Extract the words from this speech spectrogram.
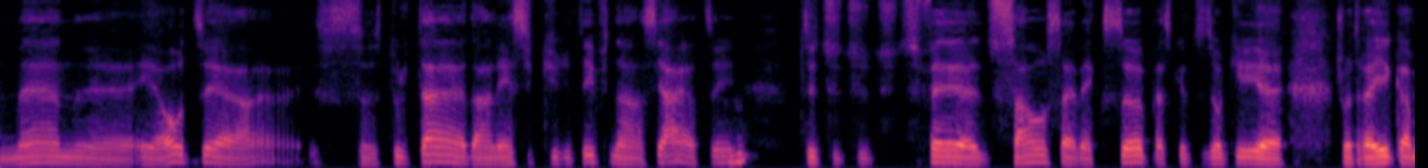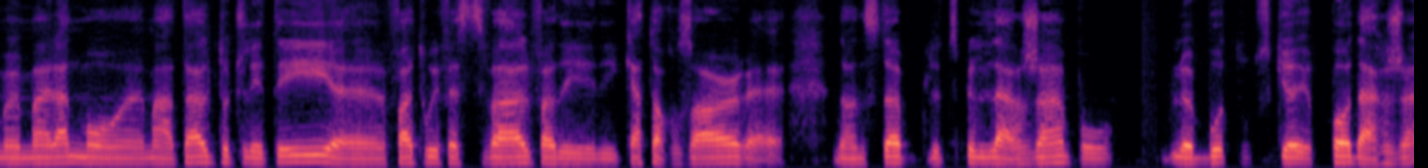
soundmen euh, et autres, euh, c'est tout le temps dans l'insécurité financière, tu sais. Mhm. Tu, sais, tu, tu, tu- tu fais euh, du sens avec ça parce que tu dis, OK, euh, je vais travailler comme un malade mon, mental tout l'été, faire tous les festivals, faire des, des 14 heures non-stop, tu piles de l'argent pour le bout où il n'y a pas d'argent.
